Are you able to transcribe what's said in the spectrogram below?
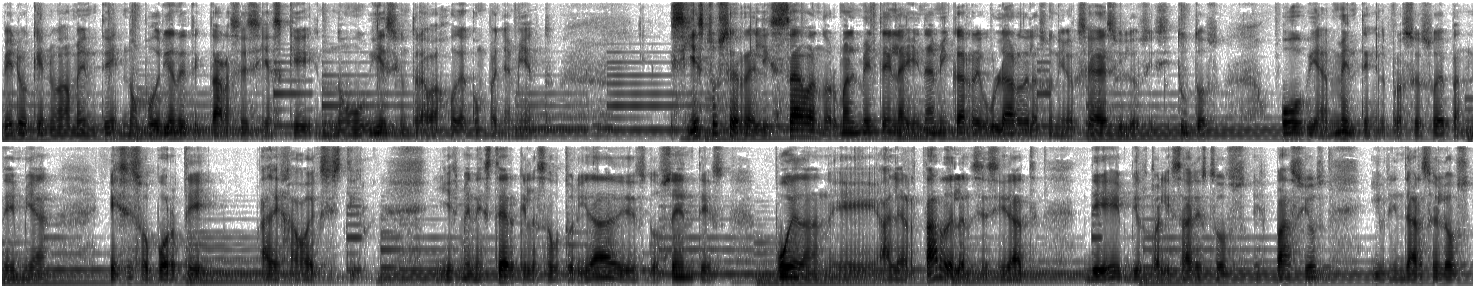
pero que nuevamente no podrían detectarse si es que no hubiese un trabajo de acompañamiento. Si esto se realizaba normalmente en la dinámica regular de las universidades y los institutos, obviamente en el proceso de pandemia ese soporte ha dejado de existir y es menester que las autoridades docentes puedan eh, alertar de la necesidad de virtualizar estos espacios y brindárselos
